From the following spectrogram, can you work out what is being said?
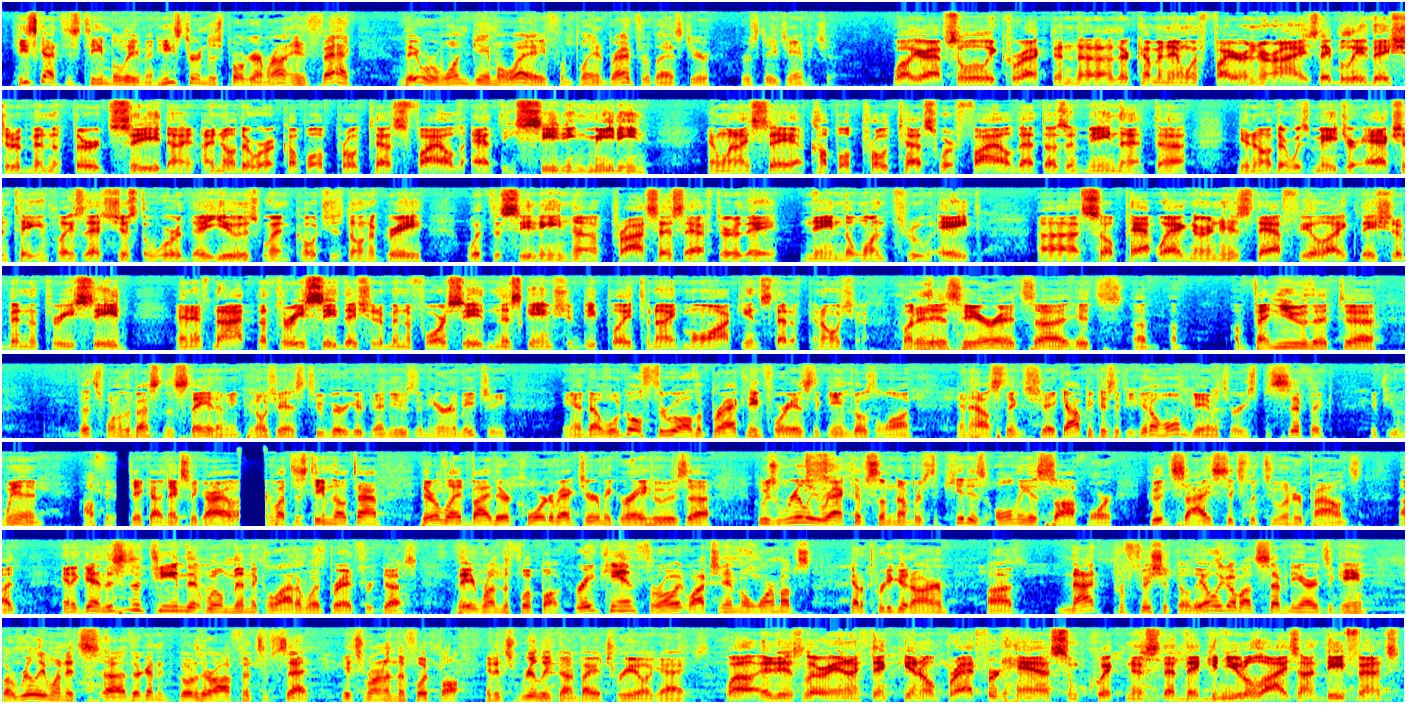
he's got this team believing. He's turned this program around. In fact, they were one game away from playing Bradford last year for a state championship. Well, you're absolutely correct, and uh, they're coming in with fire in their eyes. They believe they should have been the third seed. I, I know there were a couple of protests filed at the seeding meeting and when I say a couple of protests were filed, that doesn't mean that uh, you know there was major action taking place. That's just the word they use when coaches don't agree with the seating uh, process after they name the one through eight. Uh, so Pat Wagner and his staff feel like they should have been the three seed, and if not the three seed, they should have been the four seed, and this game should be played tonight in Milwaukee instead of Kenosha. But it is here. It's uh, it's a, a, a venue that uh, that's one of the best in the state. I mean, Kenosha has two very good venues in here in Ameche, and uh, we'll go through all the bracketing for you as the game goes along and how things shake out. Because if you get a home game, it's very specific. If you win, how things shake out next week. All right, let's talk about this team though, Tom. They're led by their quarterback Jeremy Gray, who is uh, who's really racked up some numbers. The kid is only a sophomore, good size, six foot two hundred pounds. Uh, and again, this is a team that will mimic a lot of what Bradford does. They run the football. Gray can throw it. Watching him in warm-ups, got a pretty good arm. Uh, not proficient though. They only go about 70 yards a game, but really when it's uh, they're going to go to their offensive set, it's running the football, and it's really done by a trio of guys. Well, it is, Larry, and I think you know Bradford has some quickness that they can utilize on defense.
